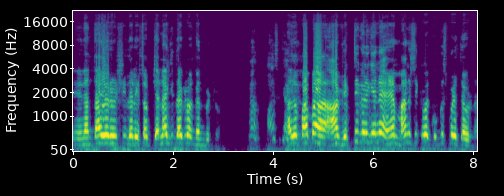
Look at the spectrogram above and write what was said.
ಏ, ನನ್ ತಾಯಿಯವ್ರ ವಿಷಯದಲ್ಲಿ ಸ್ವಲ್ಪ ಚೆನ್ನಾಗಿದ್ದಾಗ್ಲೂ ಹಂಗಂದ್ಬಿಟ್ರು ಅದು ಪಾಪ ಆ ವ್ಯಕ್ತಿಗಳಿಗೇನೆ ಮಾನಸಿಕವಾಗಿ ಕುಗ್ಗಿಸ್ಬಿಡುತ್ತೆ ಅವ್ರನ್ನ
